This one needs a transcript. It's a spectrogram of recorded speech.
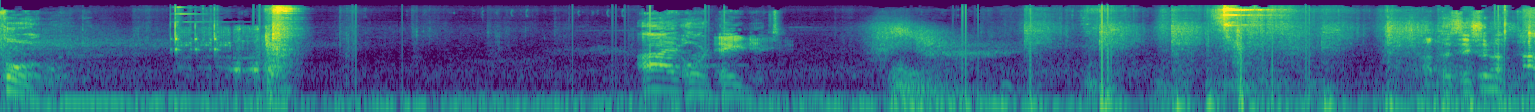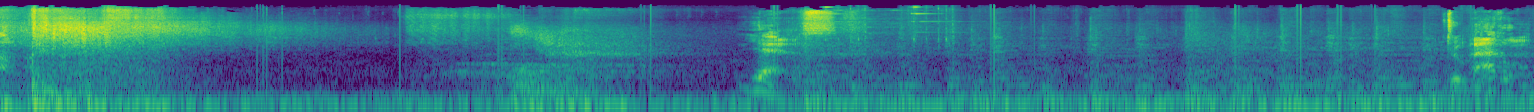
Forward. I ordain it. A position of power. Yes. To battle.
